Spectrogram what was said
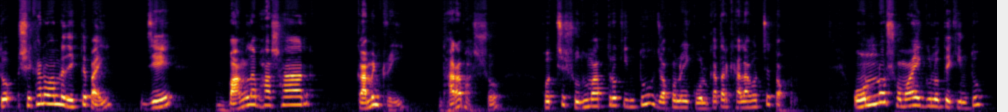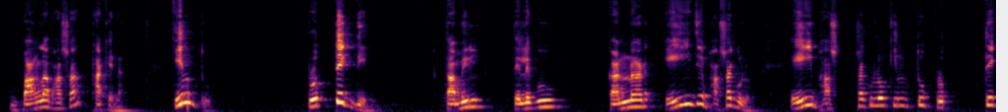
তো সেখানেও আমরা দেখতে পাই যে বাংলা ভাষার কমেন্ট্রি ধারাভাষ্য হচ্ছে শুধুমাত্র কিন্তু যখন ওই কলকাতার খেলা হচ্ছে তখন। অন্য সময়গুলোতে কিন্তু বাংলা ভাষা থাকে না। কিন্তু প্রত্যেক দিন তামিল, তেলেগু, কান্নাড় এই যে ভাষাগুলো, এই ভাষাগুলো কিন্তু প্রত্যেক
